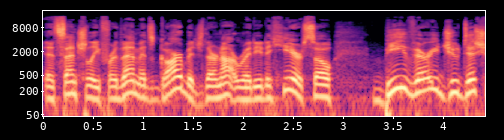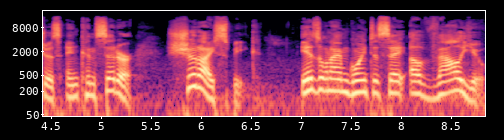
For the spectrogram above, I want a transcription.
Essentially, for them, it's garbage. They're not ready to hear. So be very judicious and consider should I speak? Is what I'm going to say of value?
